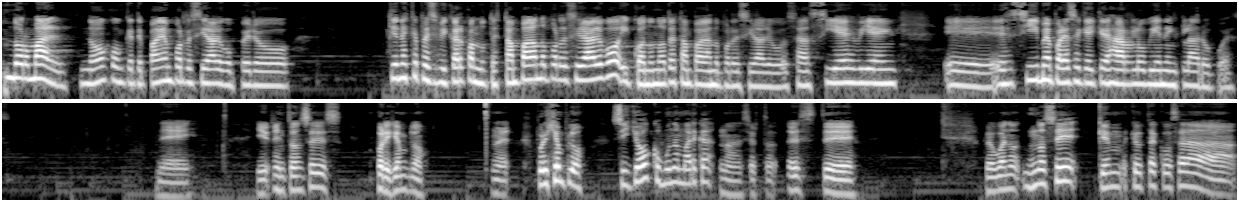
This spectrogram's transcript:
normal, ¿no? Con que te paguen por decir algo, pero tienes que especificar cuando te están pagando por decir algo y cuando no te están pagando por decir algo, o sea, sí es bien, eh, sí me parece que hay que dejarlo bien en claro, pues. Eh, y entonces, por ejemplo, eh, por ejemplo, si yo como una marca, no es cierto, este, pero bueno, no sé qué, qué otra cosa,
